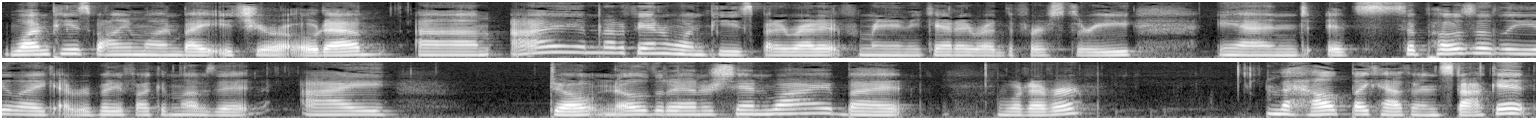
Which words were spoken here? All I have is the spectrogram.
One Piece Volume 1 by Eiichiro Oda. Um, I am not a fan of One Piece, but I read it for my nanny kid. I read the first three, and it's supposedly like everybody fucking loves it. I don't know that I understand why, but whatever. The Help by Kathryn Stockett.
